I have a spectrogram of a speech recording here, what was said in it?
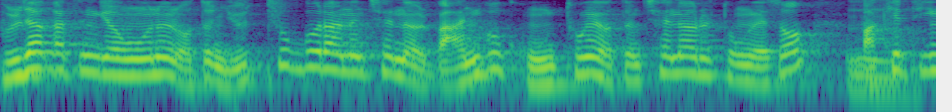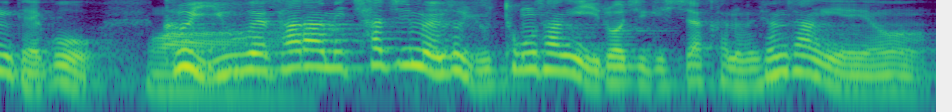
불닭 같은 경우는 어떤 유튜브라는 채널, 만국 공통의 어떤 채널을 통해서 음. 마케팅이 되고 와. 그 이후에 사람이 찾으면서 유통상이 이루어지기 시작하는 현상이에요.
